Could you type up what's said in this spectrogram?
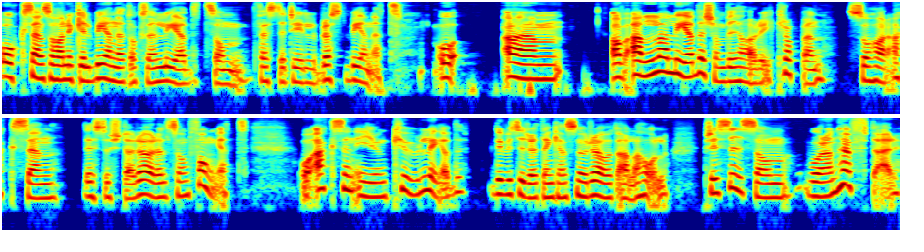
Och sen så har nyckelbenet också en led som fäster till bröstbenet. Och um, av alla leder som vi har i kroppen så har axeln det största rörelseomfånget. Och axeln är ju en kulled. Det betyder att den kan snurra åt alla håll. Precis som våran höft är.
